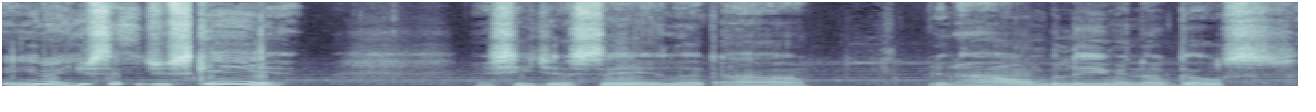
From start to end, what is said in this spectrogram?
you know you said you scared." And she just said, "Look, uh, you know I don't believe in no ghosts.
